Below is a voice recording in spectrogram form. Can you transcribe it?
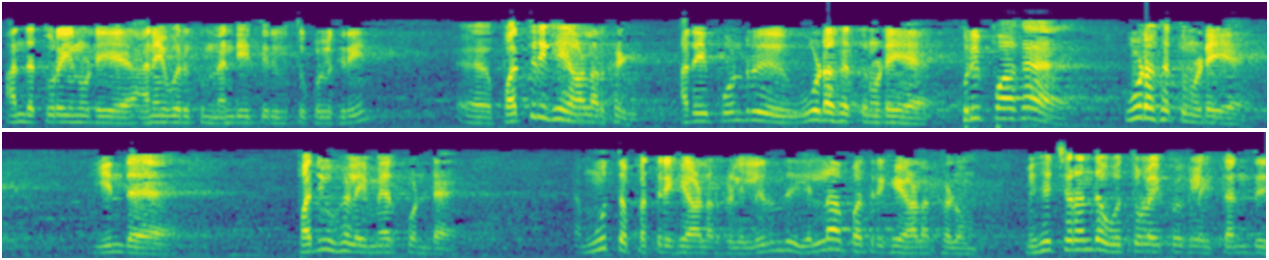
அந்த துறையினுடைய அனைவருக்கும் நன்றியை தெரிவித்துக் கொள்கிறேன். பத்திரிகையாளர்கள் அதே போன்று ஊடகத்தினுடைய குறிப்பாக ஊடகத்தினுடைய இந்த பதிவுகளை மேற்கொண்ட மூத்த பத்திரிகையாளர்களில் இருந்து எல்லா பத்திரிகையாளர்களும் மிகச்சிறந்த ஒத்துழைப்புகளை தந்து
